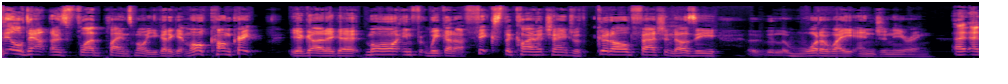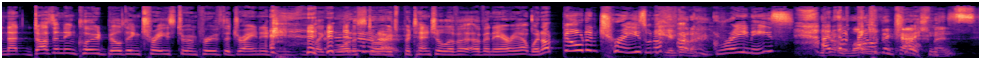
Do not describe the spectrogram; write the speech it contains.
build out those floodplains more. You've got to get more concrete. You got to get more. Inf- we got to fix the climate change with good old fashioned Aussie uh, waterway engineering. And, and that doesn't include building trees to improve the drainage and like water no, storage no. potential of, a, of an area. We're not building trees. We're not You fucking gotta- greenies. You've got to don't lock build the catchments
